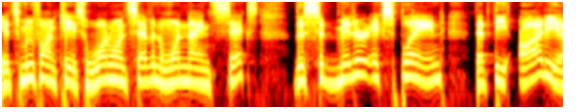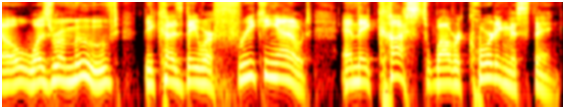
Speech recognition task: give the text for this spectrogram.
It's MUFON case 117196. The submitter explained that the audio was removed because they were freaking out and they cussed while recording this thing.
